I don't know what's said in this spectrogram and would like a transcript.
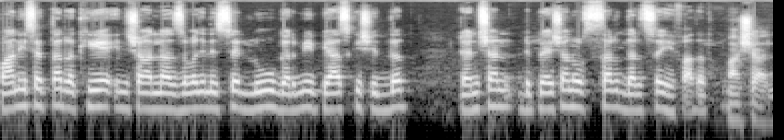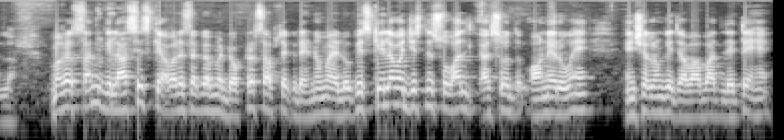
पानी से तर रखिए इन शवजल इससे लू, गर्मी, प्यास की शिद्दत, टेंशन, डिप्रेशन और सर दर्द से हिफाजत। माशा मगर सन ग्लासेस के हवाले से अगर मैं डॉक्टर साहब से रहनुमा लो इसके अलावा जिसने सवाल ऑनर हुए हैं इंशाल्लाह उनके जवाब लेते हैं।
